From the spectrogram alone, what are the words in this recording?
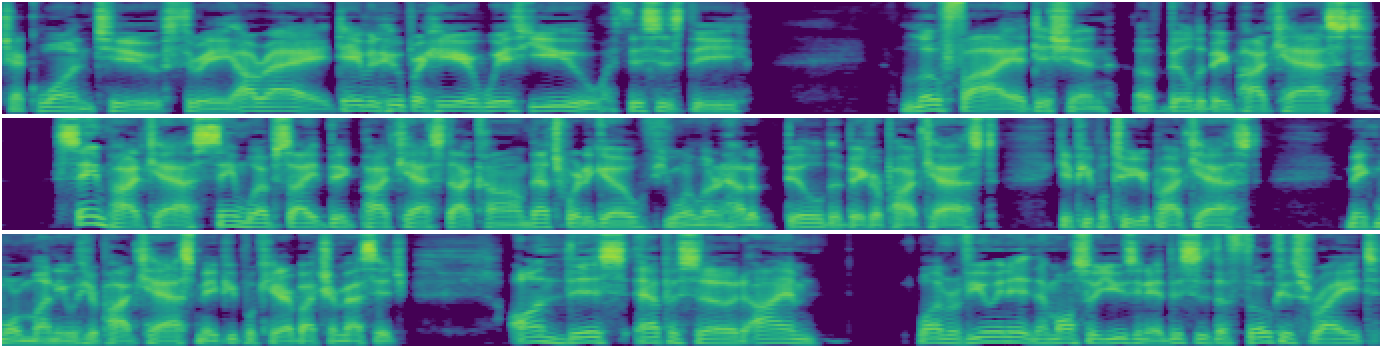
Check one, two, three. All right. David Hooper here with you. This is the lo fi edition of Build a Big Podcast. Same podcast, same website, bigpodcast.com. That's where to go if you want to learn how to build a bigger podcast, get people to your podcast, make more money with your podcast, make people care about your message. On this episode, I am, well, I'm reviewing it and I'm also using it. This is the Focusrite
